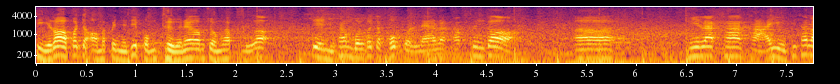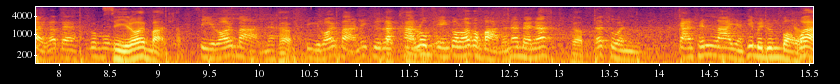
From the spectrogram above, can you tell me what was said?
สี่รอบก็จะออกมาเป็นอย่างที่ผมถือนะครับคุณผู้ชมครับ หรือว่าที่เห็นอยู่ข้างบนก็จะครบหมดแล้วนะครับ ซึ่งก็อ่ามีราคาขายอยู่ที่เท่าไหร่ครับแบร์ร่วมๆ400 บาทครับ 400 บาทนะคครัรับบ400 บาทนี่คือราคาร่มเองก็ร้อยกว่าบาทแล้วนะแบนนะครับและส่วนการเพ้นลายอย่างที่เบดุลบอกครับว่า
